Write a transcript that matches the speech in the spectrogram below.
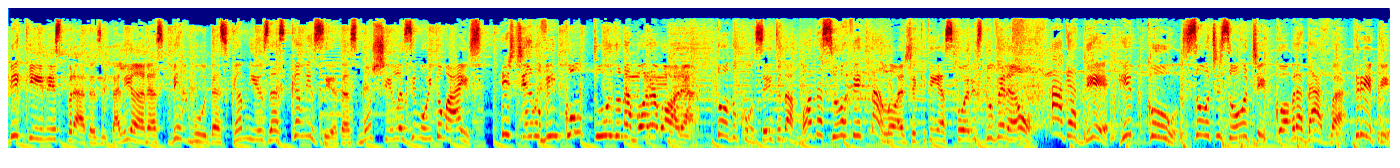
Biquínis, pratas italianas, bermudas, camisas, camisetas, mochilas e muito mais. Este ano vem com tudo na Bora Bora. Todo o conceito da moda surf na loja que tem as cores do verão. HD, Hip Cool, Sult Sult, Cobra d'Água, Trip,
